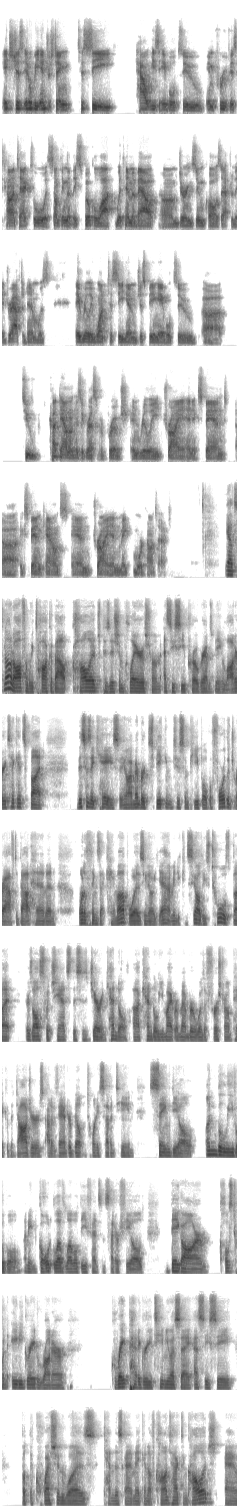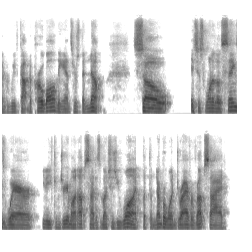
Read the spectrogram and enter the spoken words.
It's just, it'll be interesting to see how he's able to improve his contact tool. It's something that they spoke a lot with him about um, during Zoom calls after they drafted him. Was they really want to see him just being able to uh, to cut down on his aggressive approach and really try and expand uh, expand counts and try and make more contact. Yeah, it's not often we talk about college position players from SEC programs being lottery tickets, but this is a case, you know, I remember speaking to some people before the draft about him. And one of the things that came up was, you know, yeah, I mean, you can see all these tools, but there's also a chance this is Jeren Kendall. Uh, Kendall, you might remember, was a first round pick of the Dodgers out of Vanderbilt in 2017. Same deal. Unbelievable. I mean, gold glove level defense in center field, big arm, close to an 80 grade runner, great pedigree, Team USA, SEC. But the question was, can this guy make enough contact in college? And we've gotten a pro ball, and the answer has been no. So it's just one of those things where you know you can dream on upside as much as you want, but the number one driver of upside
